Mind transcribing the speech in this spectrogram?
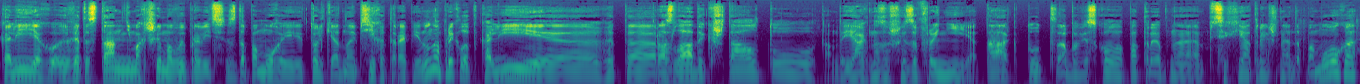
Калі яго гэты стан немагчыма выправіць з дапамогай толькі адной псіхатэрапіі. Ну напрыклад калі гэта разлады кшталту там дыягназу шызафрэнія так тут абавязкова патрэбная псіхіятрычная дапамога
